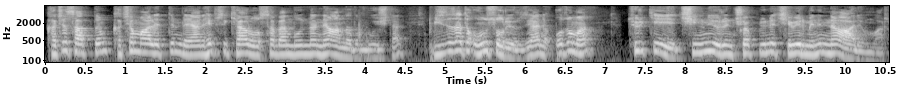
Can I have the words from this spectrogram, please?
kaça sattım, kaça mal ettim de yani hepsi kar olsa ben bundan ne anladım bu işten? Biz de zaten onu soruyoruz. Yani o zaman Türkiye'yi Çinli ürün çöplüğüne çevirmenin ne alemi var?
